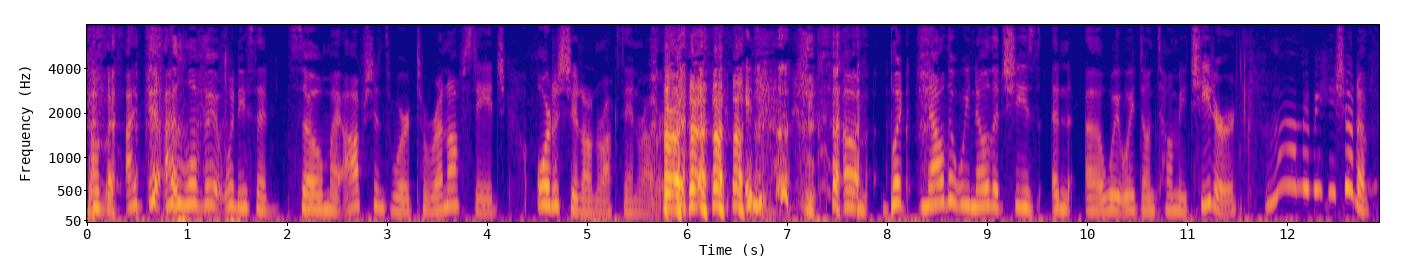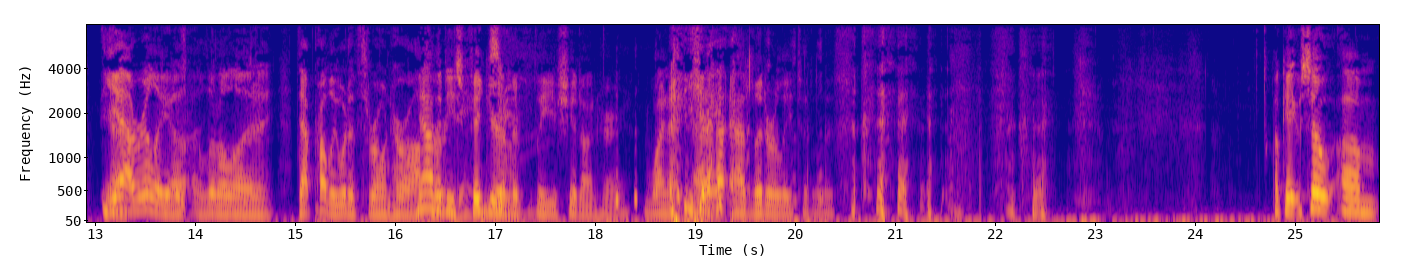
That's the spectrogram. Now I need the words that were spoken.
Um, I th- I love it when he said, "So my options were to run off stage or to shit on Roxanne Roberts." And, um, but now that we know that she's an uh, wait, wait, don't tell me cheater, mm, maybe he should have. yeah, really a, a little. Uh, that probably would have thrown her off. now her that he's game. figuratively shit on her, why not add, Yeah. add literally to the list? okay, so um,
